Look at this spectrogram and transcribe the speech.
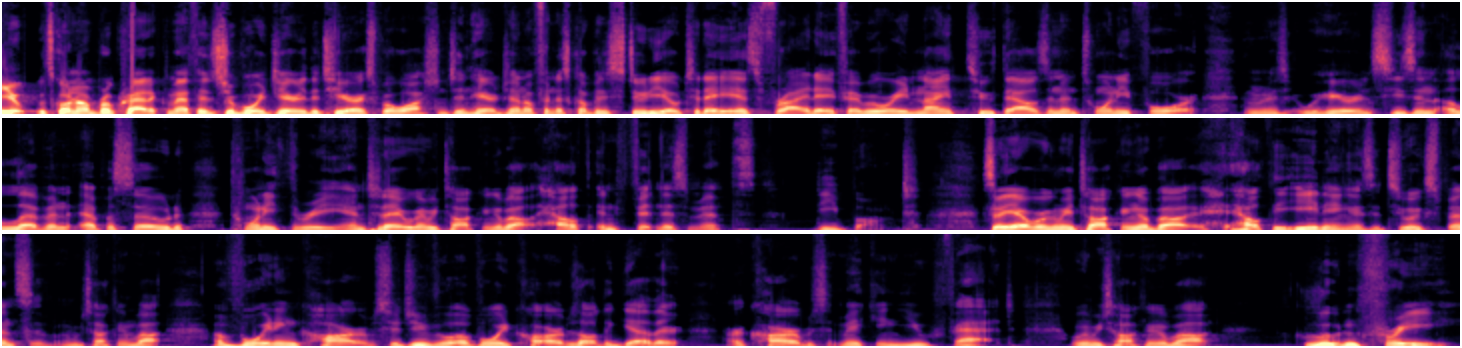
Yep, what's going on, Brocratic Methods? Your boy Jerry, the TR Expert Washington here General Fitness Company Studio. Today is Friday, February 9th, 2024. And we're here in season 11, episode 23. And today we're going to be talking about health and fitness myths debunked. So yeah, we're going to be talking about healthy eating. Is it too expensive? We're going to be talking about avoiding carbs. Should you avoid carbs altogether? Are carbs making you fat? We're going to be talking about gluten free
